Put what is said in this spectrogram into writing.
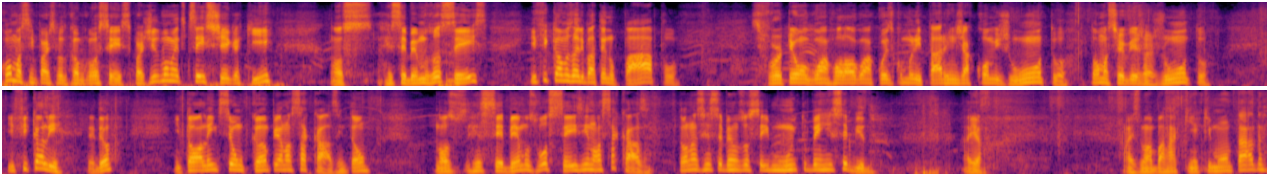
Como assim participar do camping com vocês? A partir do momento que vocês chegam aqui, nós recebemos vocês e ficamos ali batendo papo. Se for ter alguma, rolar alguma coisa comunitária, a gente já come junto, toma cerveja junto e fica ali, entendeu? Então, além de ser um camping, é a nossa casa. Então, nós recebemos vocês em nossa casa. Então, nós recebemos vocês muito bem recebido. Aí, ó. Mais uma barraquinha aqui montada.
